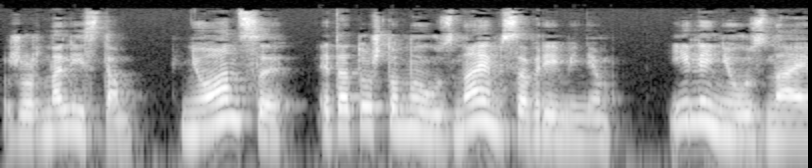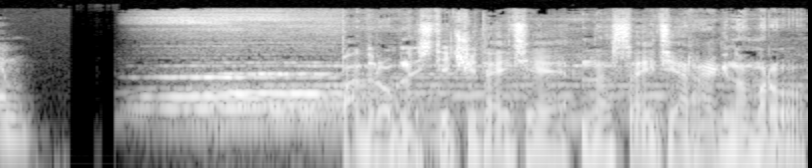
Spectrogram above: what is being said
журналистам. «Нюансы – это то, что мы узнаем со временем или не узнаем». Подробности читайте на сайте Regnum.ru.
